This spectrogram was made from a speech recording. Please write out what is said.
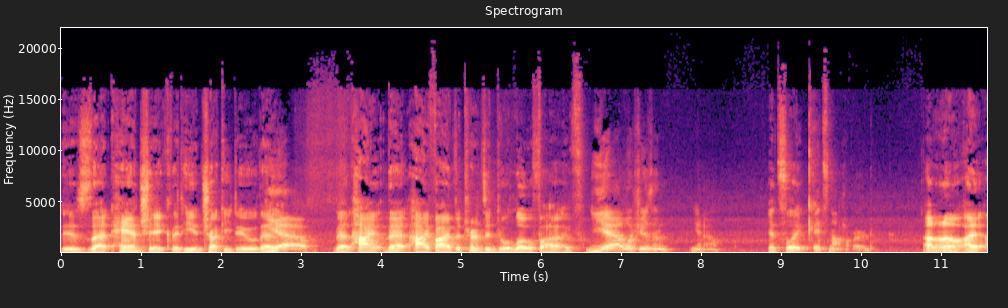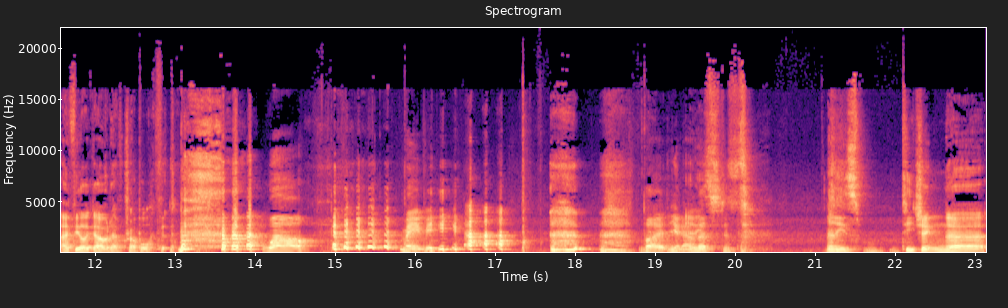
is that handshake that he and Chucky do. That yeah, that high that high five that turns into a low five. yeah, which isn't you know, It's like it's not hard. I don't know. I, I feel like I would have trouble with it. Well, maybe. but you know, And that's just and he's teaching uh,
